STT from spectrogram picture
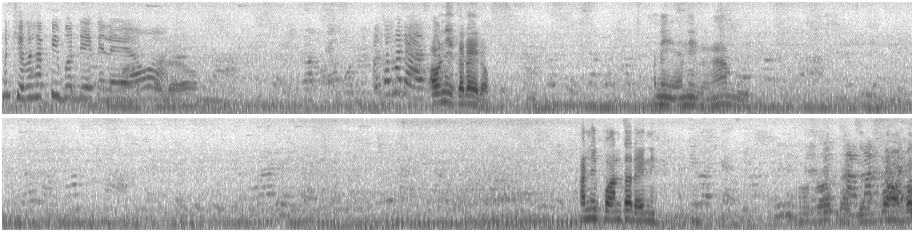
มันเขียนว่าแฮปปี้เบิร์ดเดย์ไปแล้วเอาแล้ว มันธรรมดาเอานี่ก็ได้ดอก อันนี้ อันนี้ก็งามดีอันนี้ปอนด์เท่าไหรนี่ ร้อยแปดสิบว่าก็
